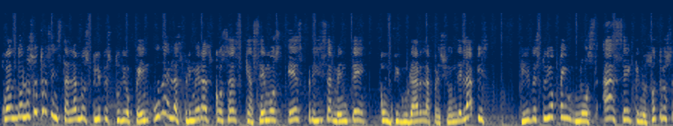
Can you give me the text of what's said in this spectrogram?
Cuando nosotros instalamos Clip Studio Paint, una de las primeras cosas que hacemos es precisamente configurar la presión del lápiz. Clip Studio Paint nos hace que nosotros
